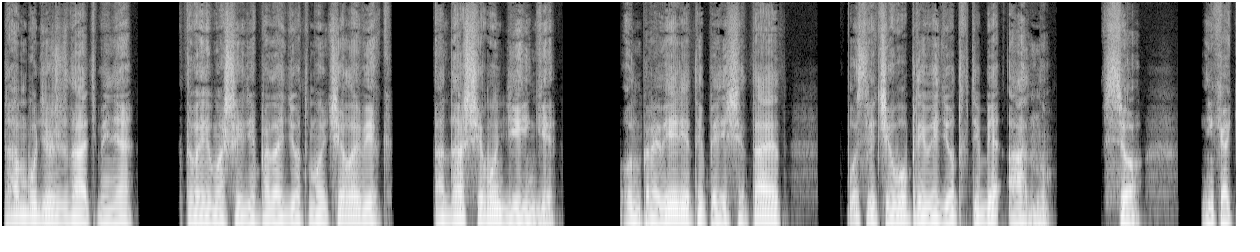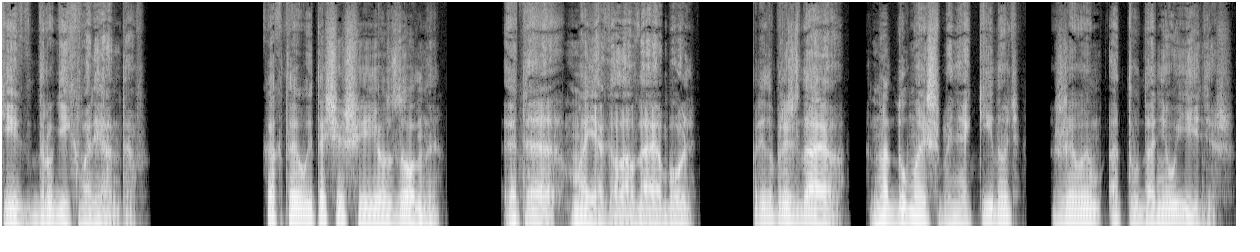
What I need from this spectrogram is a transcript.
Там будешь ждать меня. К твоей машине подойдет мой человек. Отдашь ему деньги. Он проверит и пересчитает, после чего приведет к тебе Анну. Все. Никаких других вариантов. Как ты вытащишь ее с зоны? Это моя головная боль. Предупреждаю, надумаешь меня кинуть, живым оттуда не уедешь.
